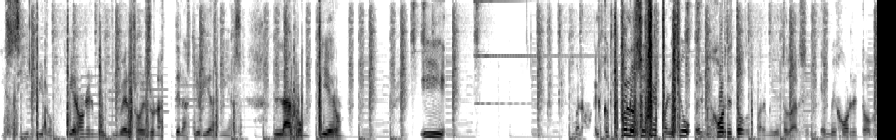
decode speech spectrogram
y Sylvie rompieron el multiverso, es una de las teorías mías. La rompieron. Y bueno, el capítulo 6 me pareció el mejor de todos para mí de toda la serie, el mejor de todos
